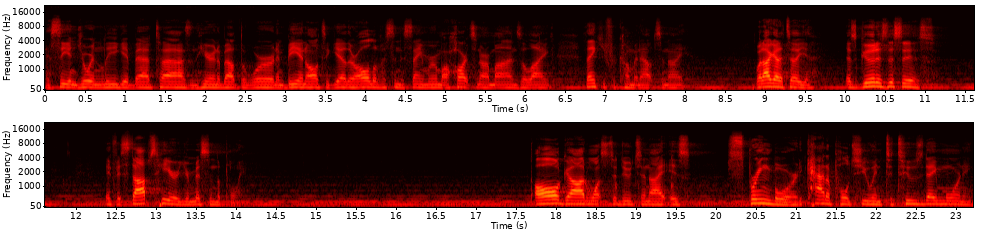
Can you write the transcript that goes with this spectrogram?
and seeing Jordan Lee get baptized and hearing about the word and being all together, all of us in the same room, our hearts and our minds alike. Thank you for coming out tonight. But I got to tell you, as good as this is, if it stops here, you're missing the point. All God wants to do tonight is springboard, catapult you into Tuesday morning,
